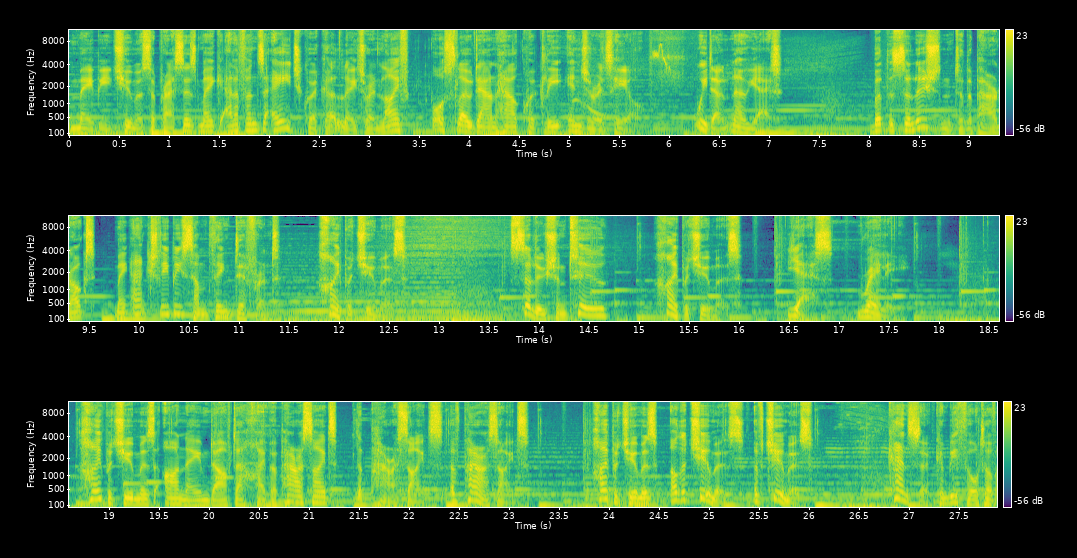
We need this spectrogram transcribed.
Maybe tumor suppressors make elephants age quicker later in life or slow down how quickly injuries heal. We don't know yet. But the solution to the paradox may actually be something different hypertumors. Solution 2 Hypertumors. Yes, really. Hypertumors are named after hyperparasites, the parasites of parasites. Hypertumors are the tumors of tumors. Cancer can be thought of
